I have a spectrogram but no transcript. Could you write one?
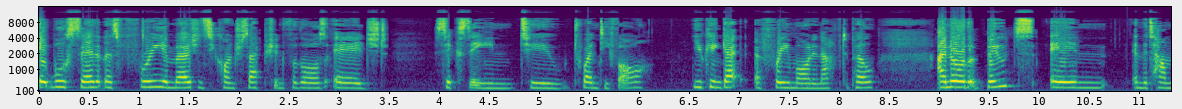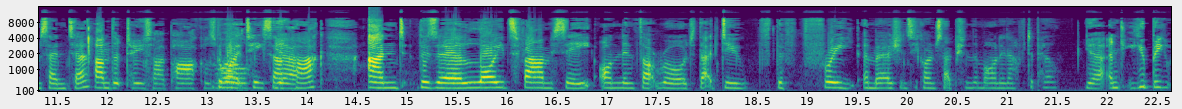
it will say that there's free emergency contraception for those aged 16 to 24. You can get a free morning after pill. I know that Boots in in the town centre And at Teesside Park as the well. one at Teesside Yeah. Park, and there's a Lloyd's pharmacy on Linthorpe Road that do the free emergency contraception the morning after pill. Yeah, and you be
